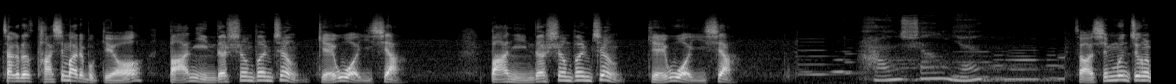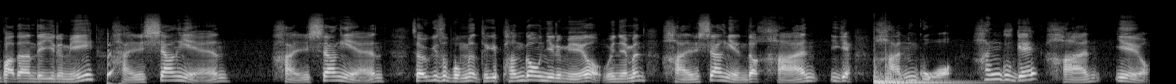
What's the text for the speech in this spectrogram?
자 그래서 다시 말해볼게요 把你的身份证给我一下把你的身份证给我一下韩商言， 자 신분증을 받았는데 이름이 한샹옌 한샹옌 자 여기서 보면 되게 반가운 이름이에요. 왜냐면 한샹옌의 한. 이게 한국 한국의 한이에요.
